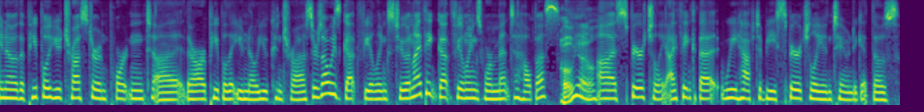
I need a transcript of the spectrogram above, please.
you know, the people you trust are important. Uh, there are people that you know you can trust. There's always gut feelings, too. And I think gut feelings were meant to help us Oh yeah. uh, spiritually. I think that we have to be spiritually in tune to get those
